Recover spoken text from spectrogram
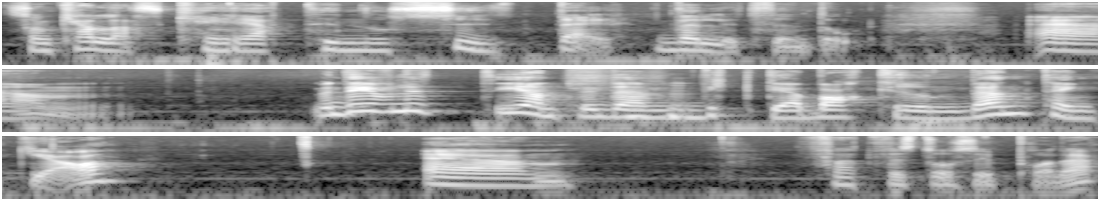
som kallas keratinocyter. Väldigt fint ord. Um, men det är väl egentligen den viktiga bakgrunden tänker jag. Um, för att förstå sig på det.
